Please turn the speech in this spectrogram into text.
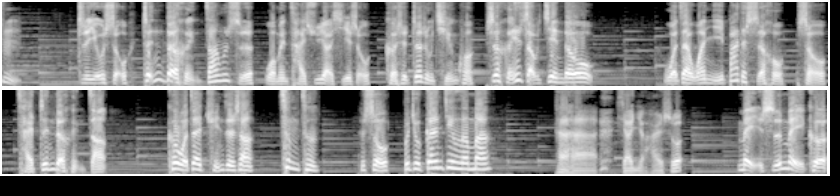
哼，只有手真的很脏时，我们才需要洗手。可是这种情况是很少见的哦。我在玩泥巴的时候，手才真的很脏。可我在裙子上。蹭蹭，手不就干净了吗？哈哈，小女孩说：“每时每刻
